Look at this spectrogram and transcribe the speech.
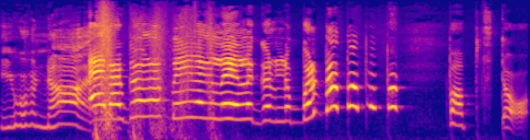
You are not. And I'm gonna be like a little, little, little pop star.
